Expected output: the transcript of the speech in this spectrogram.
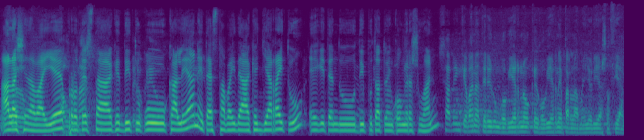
Alaxe da bai, eh? protestak ditugu kalean, eta ez tabaidak jarraitu egiten du diputatuen kongresuan. Saben que van a tener un gobierno que gobierne para la mayoría social.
